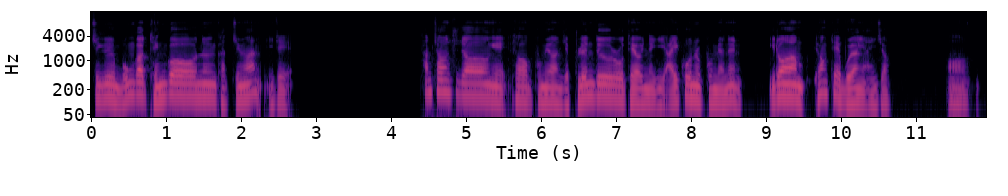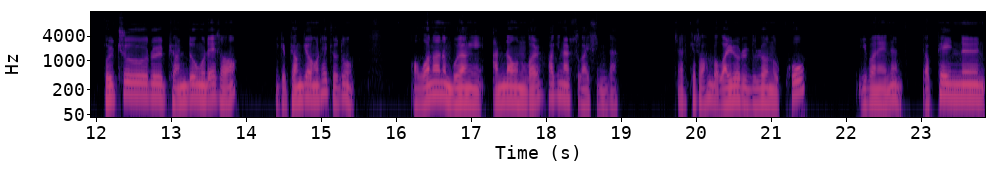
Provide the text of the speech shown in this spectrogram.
지금 뭔가 된 거는 같지만 이제 3차원 수정에서 보면 이제 블렌드로 되어 있는 이 아이콘을 보면은 이러한 형태의 모양이 아니죠. 어, 돌출을 변동을 해서 이렇게 변경을 해줘도 어, 원하는 모양이 안 나오는 걸 확인할 수가 있습니다. 자, 이렇게 해서 한번 완료를 눌러놓고 이번에는 옆에 있는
